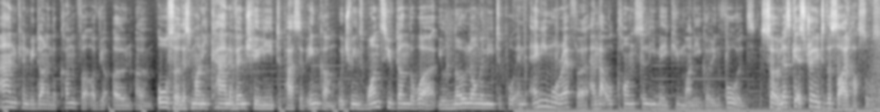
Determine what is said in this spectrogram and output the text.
and can be done in the comfort of your own home. Also, this money can eventually lead to passive income, which means once you've done the work, you'll no longer need to put in any more effort and that will constantly make you money going forwards. So let's get straight into the side hustles.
